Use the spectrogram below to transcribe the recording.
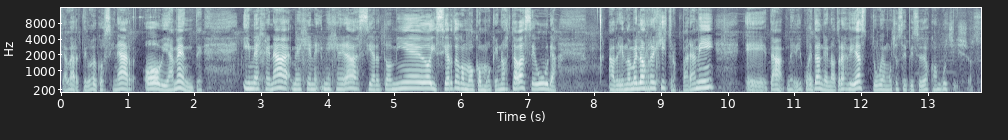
Que a ver, tengo que cocinar, obviamente. Y me generaba, me, gene- me generaba cierto miedo y cierto como, como que no estaba segura. Abriéndome los registros para mí, eh, ta, me di cuenta que en otras vidas tuve muchos episodios con cuchillos.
